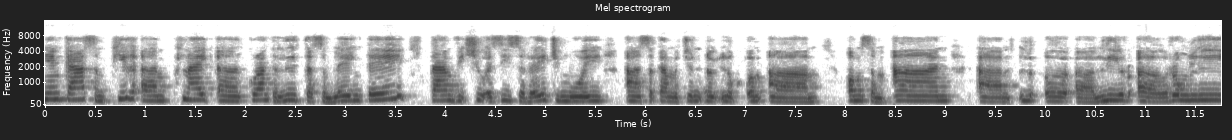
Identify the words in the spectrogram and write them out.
មានការសម្ភាសផ្នែកគ្រាន់តែលឺតែសំឡេងទេ តាមវិទ្យុអេស៊ីសេរីជាមួយសកម្មជនដូចលោកអ៊ំអ៊ំសំអានលីរងលី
